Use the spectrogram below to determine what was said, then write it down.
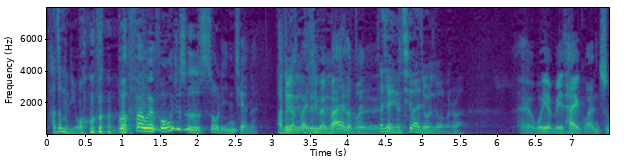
他这么牛 不范卫风就是收零钱的 啊！对对几百块几百块了嘛。他现在已经七百九十九了，是吧？哎，我也没太关注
